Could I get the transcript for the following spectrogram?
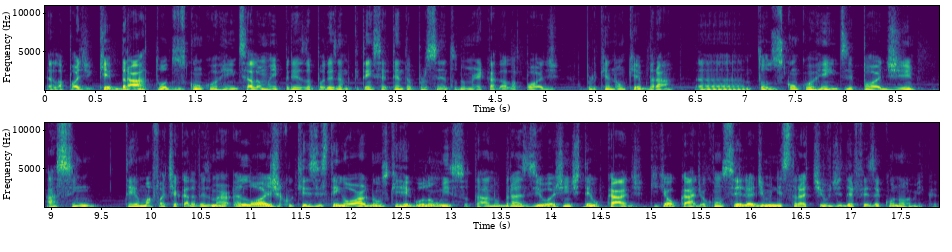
Ela pode quebrar todos os concorrentes. Ela é uma empresa, por exemplo, que tem 70% do mercado, ela pode, por que não quebrar uh, todos os concorrentes e pode, assim, ter uma fatia cada vez maior. É lógico que existem órgãos que regulam isso, tá? No Brasil, a gente tem o CAD. O que é o CAD? É o Conselho Administrativo de Defesa Econômica.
